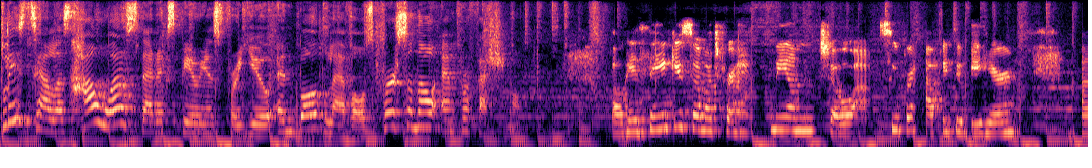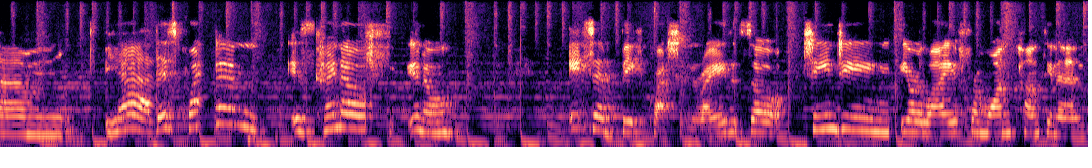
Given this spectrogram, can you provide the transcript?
Please tell us how was that experience for you in both levels, personal and professional? Okay, thank you so much for having me on the show. I'm super happy to be here. Um, yeah, this question is kind of, you know, it's a big question, right? So, changing your life from one continent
